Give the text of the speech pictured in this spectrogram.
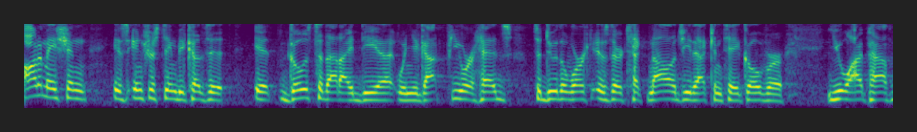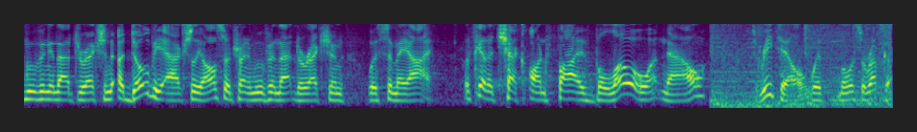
automation is interesting because it it goes to that idea when you got fewer heads to do the work is there technology that can take over UiPath moving in that direction. Adobe actually also trying to move in that direction with some AI. Let's get a check on Five Below now to retail with Melissa Repko.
